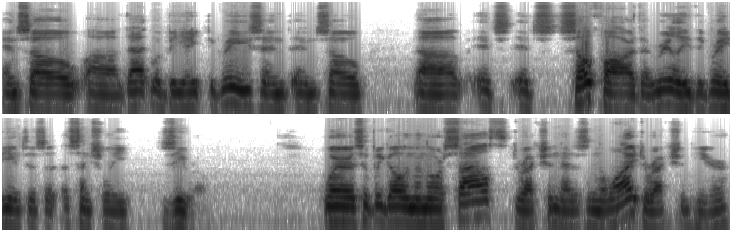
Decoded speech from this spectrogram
And so uh, that would be 8 degrees. And, and so uh, it's, it's so far that really the gradient is essentially zero. Whereas if we go in the north-south direction, that is in the y direction here,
